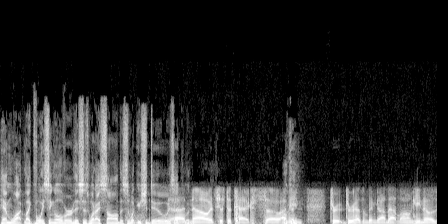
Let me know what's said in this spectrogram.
him what like voicing over. This is what I saw. This is what you should do. Is uh, that what, no? It's just a text. So I Okay. mean, Drew Drew hasn't been gone that long. He knows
